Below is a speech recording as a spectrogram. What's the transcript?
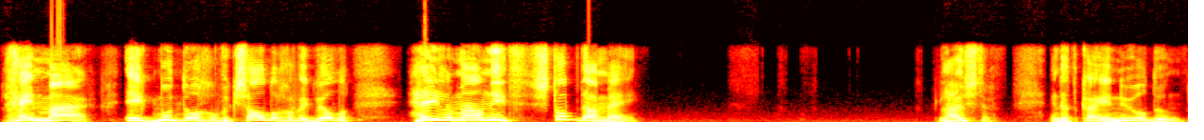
Geen maar. Ik moet nog of ik zal nog of ik wil nog. Helemaal niet. Stop daarmee. Luister. En dat kan je nu al doen.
